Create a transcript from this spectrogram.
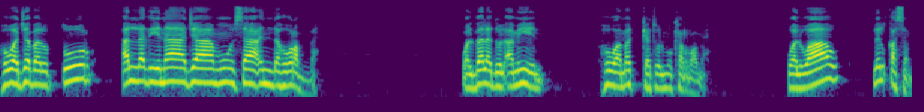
هو جبل الطور الذي ناجى موسى عنده ربه. والبلد الأمين هو مكة المكرمة. والواو للقسم.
